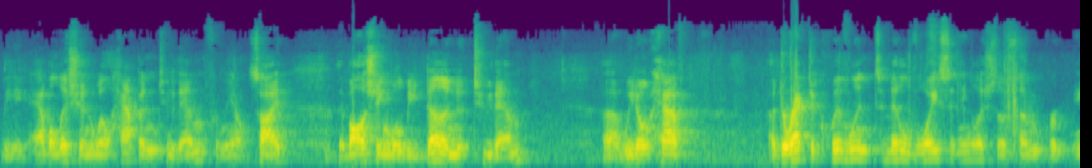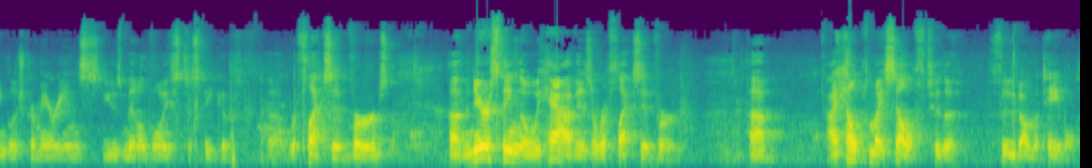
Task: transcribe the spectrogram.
The abolition will happen to them from the outside. The abolishing will be done to them. Uh, we don't have a direct equivalent to middle voice in English, though some English grammarians use middle voice to speak of uh, reflexive verbs. Uh, the nearest thing, though, we have is a reflexive verb. Uh, I helped myself to the food on the table.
